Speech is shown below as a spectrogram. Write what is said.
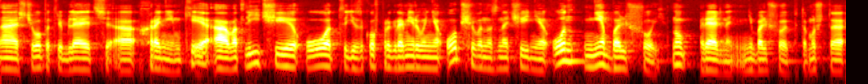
а, с чего потреблять а, хранимки. А в отличие от языков программирования общего назначения, он небольшой. Ну, реально небольшой, потому что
